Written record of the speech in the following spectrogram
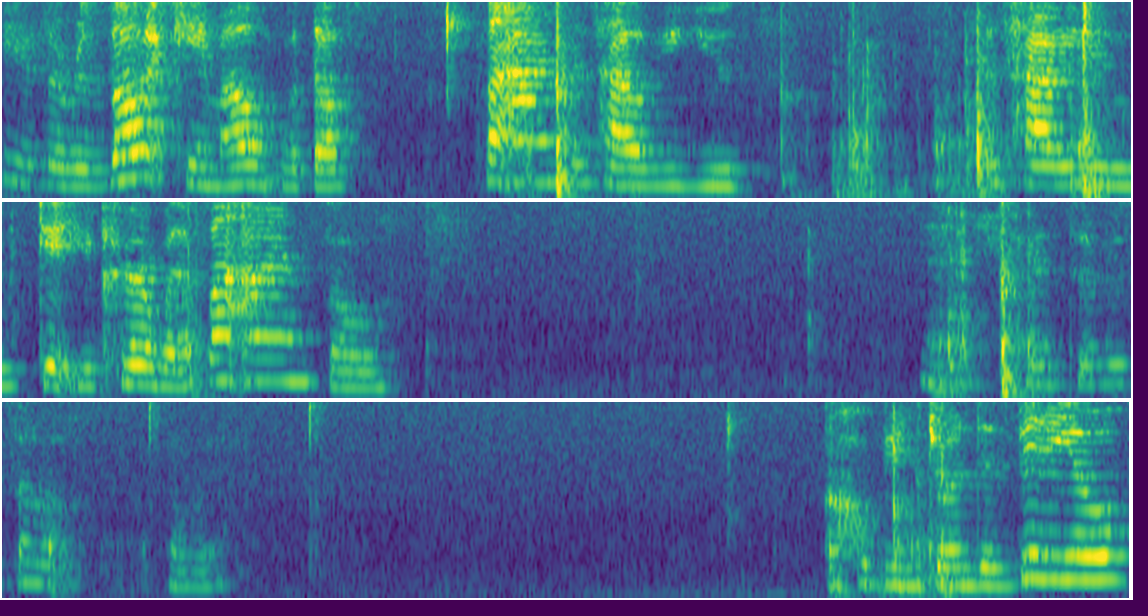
here's the result. Came out with the flat iron. This is how you use. This is how you get your curl with a flat iron. So here's the result. I hope you enjoyed this video.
